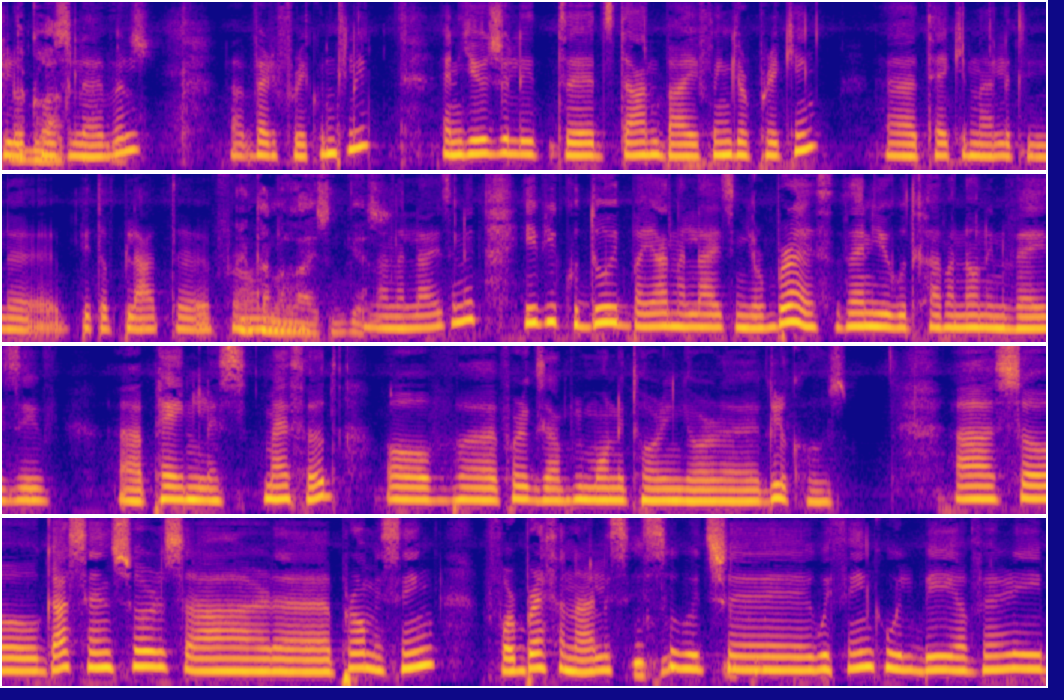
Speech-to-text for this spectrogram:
glucose blood, level yes. Uh, very frequently and usually it, uh, it's done by finger pricking uh, taking a little uh, bit of blood uh, from And analyzing, yes. and analyzing it. If you could do it by analyzing your breath, then you would have a non-invasive, uh, painless method of, uh, for example, monitoring your uh, glucose. Uh, so gas sensors are uh, promising for breath analysis, Mm-hmm. which uh, we think will be a very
